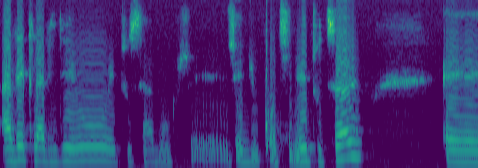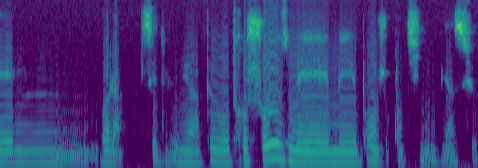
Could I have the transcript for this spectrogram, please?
avec la vidéo et tout ça, donc j'ai dû continuer toute seule. Et mm, voilà, c'est devenu un peu autre chose, mais, mais bon, je continue bien sûr.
